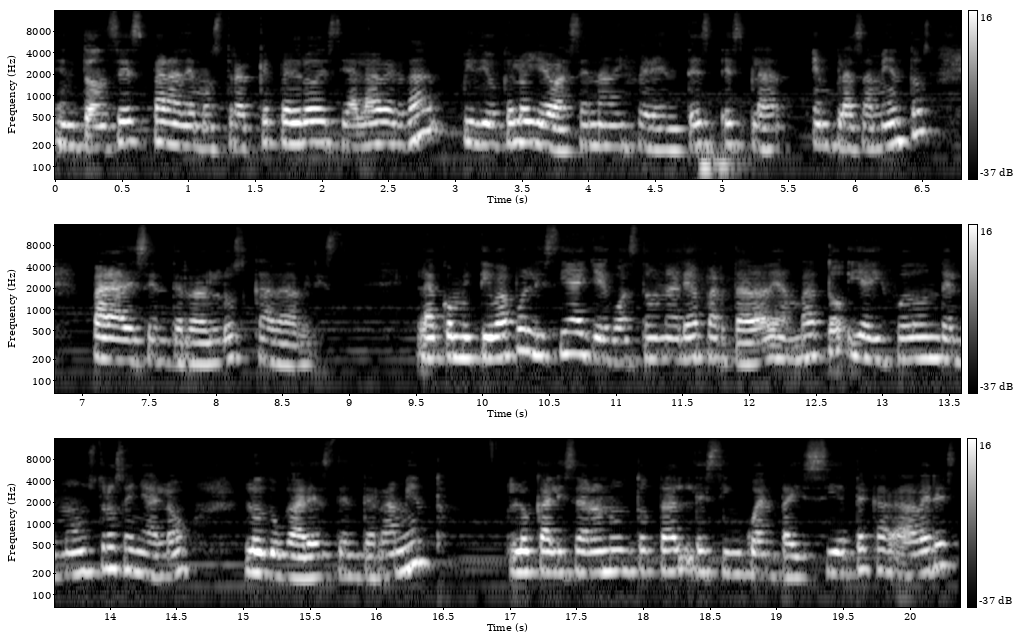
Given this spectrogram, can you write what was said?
Entonces, para demostrar que Pedro decía la verdad, pidió que lo llevasen a diferentes emplazamientos para desenterrar los cadáveres. La comitiva policía llegó hasta un área apartada de Ambato y ahí fue donde el monstruo señaló los lugares de enterramiento. Localizaron un total de 57 cadáveres,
